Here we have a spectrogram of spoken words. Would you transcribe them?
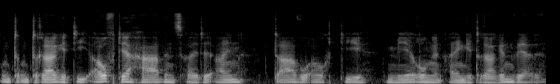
und, und trage die auf der Habenseite ein, da wo auch die Mehrungen eingetragen werden.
